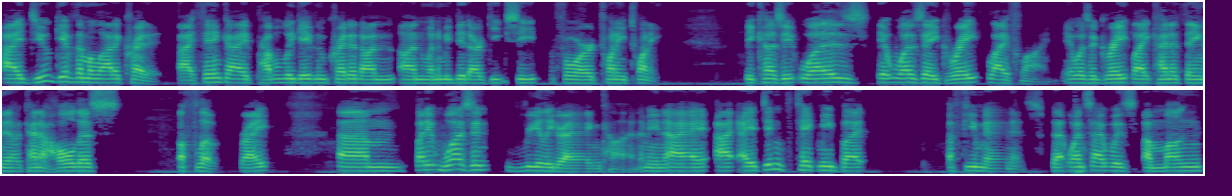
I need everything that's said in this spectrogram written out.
I do give them a lot of credit. I think I probably gave them credit on on when we did our geek seat for 2020 because it was it was a great lifeline. It was a great like kind of thing to kind of hold us afloat, right? Um, but it wasn't really Dragon Con. I mean, I, I it didn't take me but a few minutes. That once I was among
